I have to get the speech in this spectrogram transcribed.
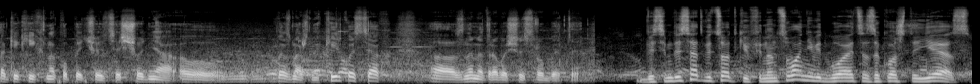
Так як їх накопичується щодня в безмежних кількостях, з ними треба щось робити. 80% фінансування відбувається за кошти ЄС.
